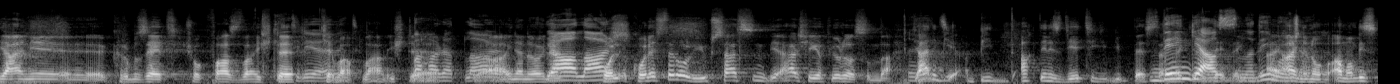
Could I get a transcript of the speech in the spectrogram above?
Yani e, kırmızı et çok fazla işte Tüketiliyor, evet. kebaplar işte Baharatlar, aynen öyle. yağlar. Kol- kolesterol yükselsin diye her şey yapıyoruz aslında. Yani bir, bir Akdeniz diyeti gibi beslenmek. Denge yani aslında, değil mi hocam? Aynen o ama biz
